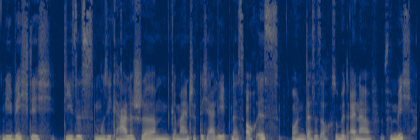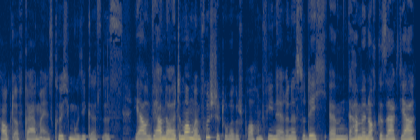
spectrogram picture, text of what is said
wie wichtig dieses musikalische gemeinschaftliche Erlebnis auch ist und dass es auch so mit einer für mich Hauptaufgaben eines Kirchenmusikers ist. Ja, und wir haben da heute Morgen beim Frühstück drüber gesprochen, Fine, erinnerst du dich? Ähm, da haben wir noch gesagt, ja,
